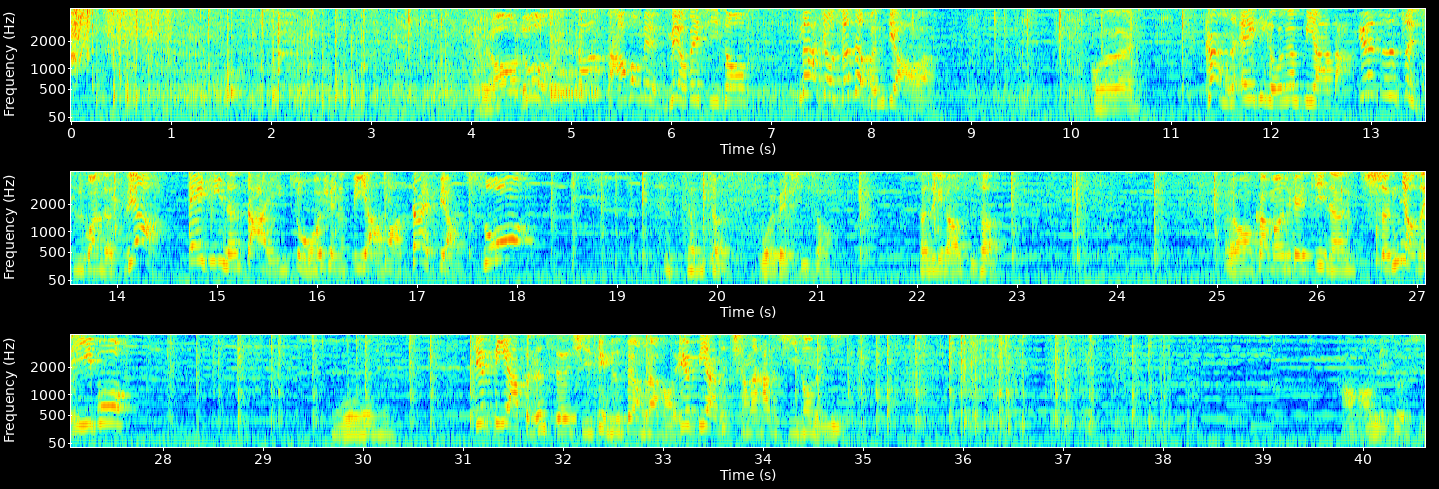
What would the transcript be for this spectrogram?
有，如果打打到后面没有被吸收，那就真的很屌了。OK，看我们的 A T 可不可以跟 B R 打，因为这是最直观的，只要 A T 能打赢左回旋的 B R 的话，代表说是真的不会被吸收，算是一条实测。哎呦，看我们可以技能神鸟的一波。哦，因为 B R 本身持有其实并不是非常非常好，因为 B R 是强在它的吸收能力。好，好像没这回事。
